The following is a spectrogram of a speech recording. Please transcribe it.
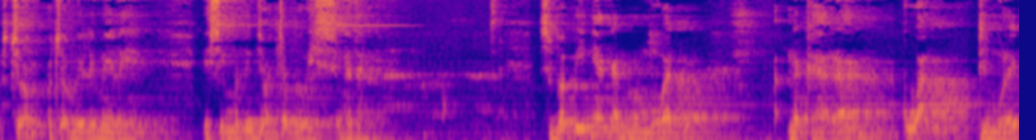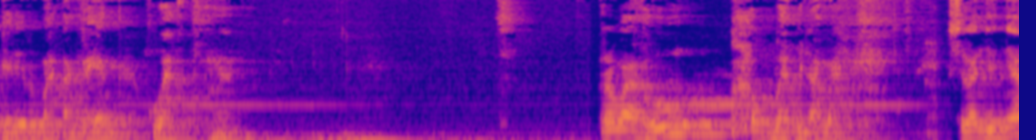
Ojo ojo milih-milih. Ising penting cocok wis ngaten. Sebab ini akan membuat negara kuat dimulai dari rumah tangga yang kuat. Rawahu Uqbah bin Amr. Selanjutnya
